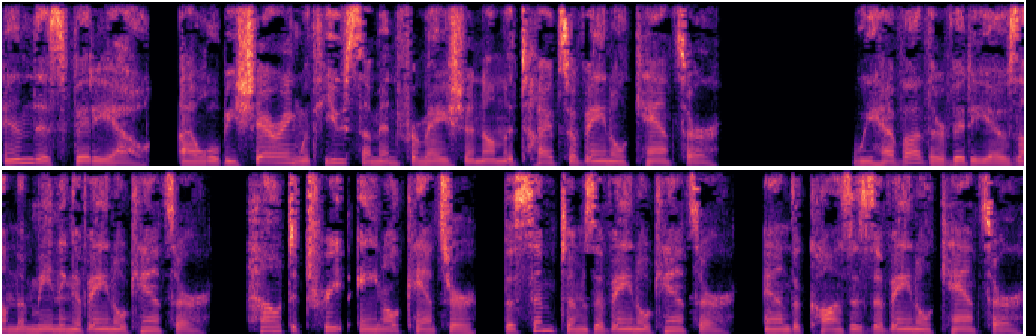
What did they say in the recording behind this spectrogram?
In this video, I will be sharing with you some information on the types of anal cancer. We have other videos on the meaning of anal cancer, how to treat anal cancer, the symptoms of anal cancer, and the causes of anal cancer.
